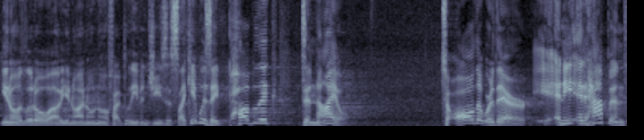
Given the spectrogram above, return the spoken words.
you know, a little, uh, you know, I don't know if I believe in Jesus. Like it was a public denial to all that were there. And he, it happened,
